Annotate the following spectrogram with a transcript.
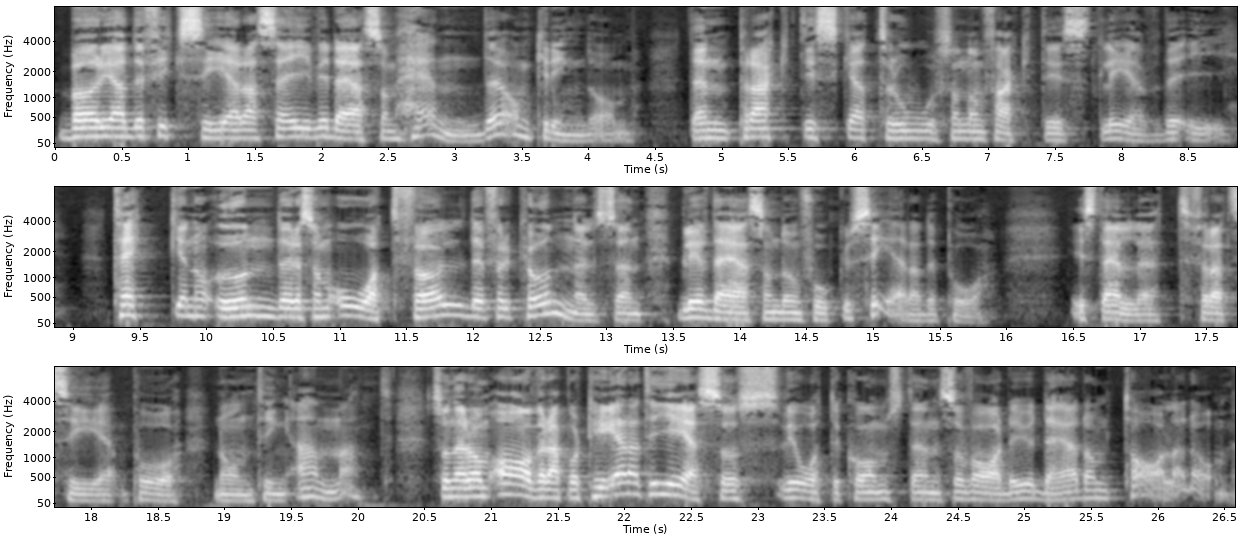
började fixera sig vid det som hände omkring dem. Den praktiska tro som de faktiskt levde i. Tecken och under som åtföljde förkunnelsen blev det som de fokuserade på istället för att se på någonting annat. Så när de avrapporterade till Jesus vid återkomsten så var det ju det de talade om.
